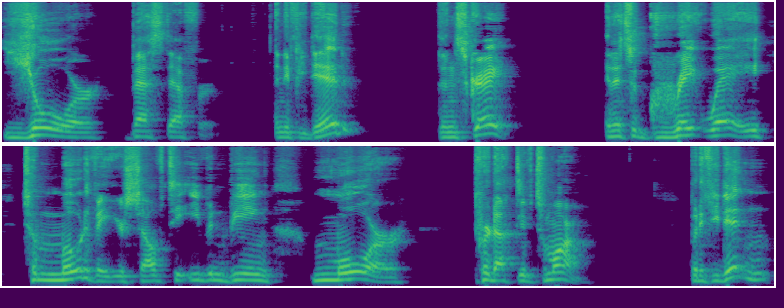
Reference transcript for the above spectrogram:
your best effort? And if you did, then it's great. And it's a great way to motivate yourself to even being more productive tomorrow. But if you didn't,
